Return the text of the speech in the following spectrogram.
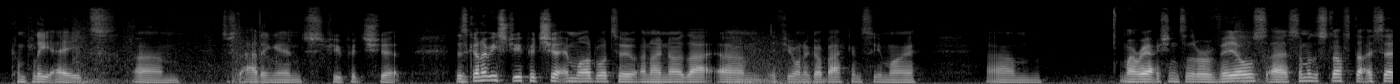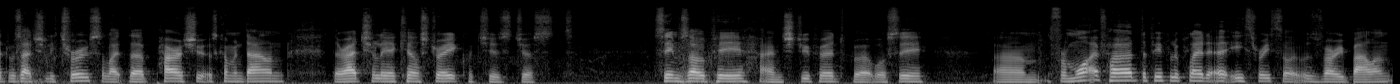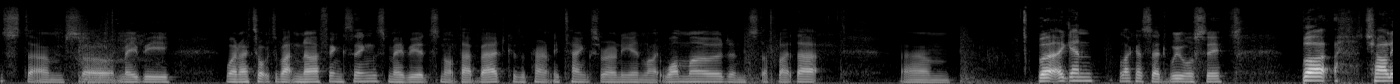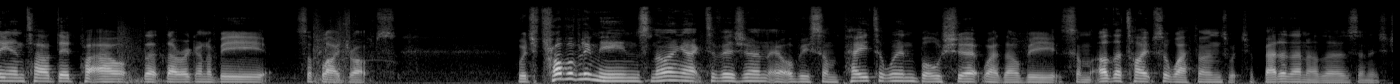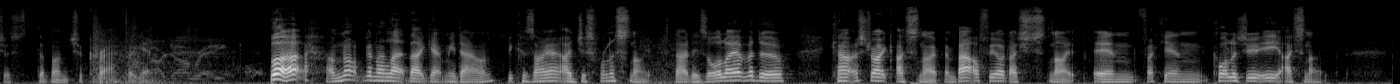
complete AIDS. Um, just adding in stupid shit. There's gonna be stupid shit in World War Two, and I know that. Um, if you want to go back and see my um, my reaction to the reveals, uh, some of the stuff that I said was actually true. So like the parachuters coming down, they're actually a kill streak, which is just seems OP and stupid, but we'll see. Um, from what I've heard, the people who played it at E3 thought it was very balanced. Um, so maybe when I talked about nerfing things, maybe it's not that bad because apparently tanks are only in like one mode and stuff like that. Um, but again, like I said, we will see. But Charlie Intel did put out that there are going to be supply drops. Which probably means, knowing Activision, it'll be some pay to win bullshit where there'll be some other types of weapons which are better than others, and it's just a bunch of crap again. But I'm not gonna let that get me down because I I just want to snipe. That is all I ever do. Counter Strike, I snipe. In Battlefield, I snipe. In fucking Call of Duty, I snipe.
